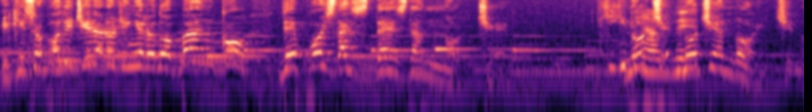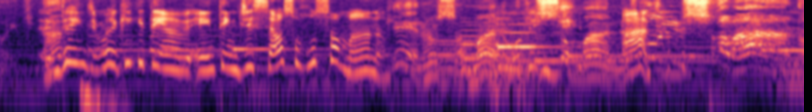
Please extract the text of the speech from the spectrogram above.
e que só pode tirar o dinheiro do banco depois das 10 da noite. Que, que tem Noite, a ver? noite é noite, noite. Hã? Entendi, mas o que, que tem a ver? Entendi, Celso Russomano. Que muçulmano? Muçulmano. Ah, Muçulmano.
